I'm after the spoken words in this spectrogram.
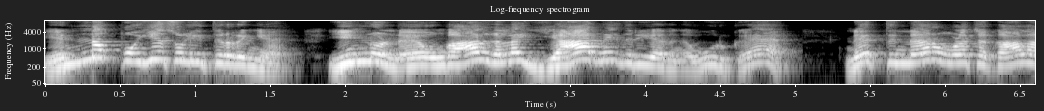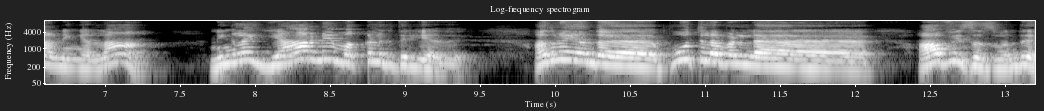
என்ன பொய்ய சொல்லி திருறீங்க? இன்னொன்று உங்கள் ஆளுகள்லாம் யாருன்னே தெரியாதுங்க ஊருக்கு. நேற்று நேரம் உழைச்ச காலம் நீங்கள்லாம் நீங்களாம் யாருன்னே மக்களுக்கு தெரியாது. அதுலேயும் அந்த பூத் லெவலில் ஆஃபீஸர்ஸ் வந்து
